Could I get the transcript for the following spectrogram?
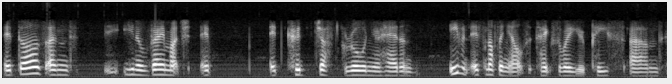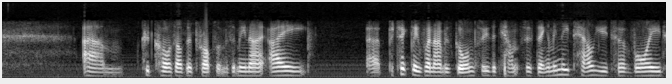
It does, and you know, very much it it could just grow in your head, and even if nothing else, it takes away your peace and um, could cause other problems. I mean, I, I uh, particularly when I was going through the cancer thing. I mean, they tell you to avoid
